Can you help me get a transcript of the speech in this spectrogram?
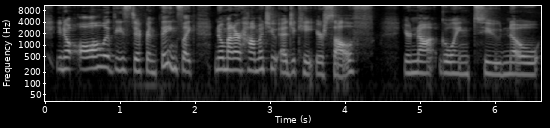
you know all of these different things. Like no matter how much you educate yourself you're not going to know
